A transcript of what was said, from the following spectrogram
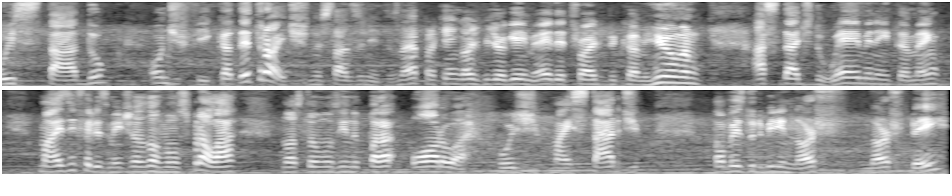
o estado onde fica Detroit, nos Estados Unidos, né? Para quem gosta de videogame aí, Detroit Become Human, a cidade do Eminem também, mas infelizmente nós não vamos para lá, nós estamos indo para Ottawa hoje, mais tarde, talvez dormir em North, North Bay,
